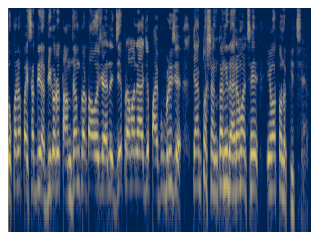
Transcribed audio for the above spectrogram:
લોકોના પૈસાથી અધિકારીઓ તામઝામ કરતા હોય છે અને જે પ્રમાણે આ જે પાઇપો પડી છે, ક્યાંક તો શંકાની દાયરામાં છે, એ વાત તો નક્કી જ છે.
